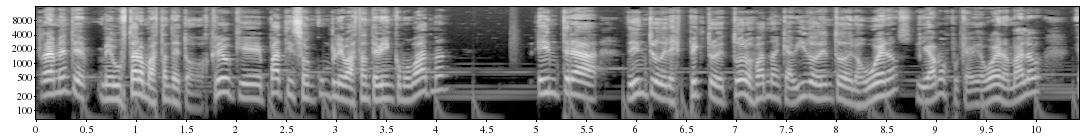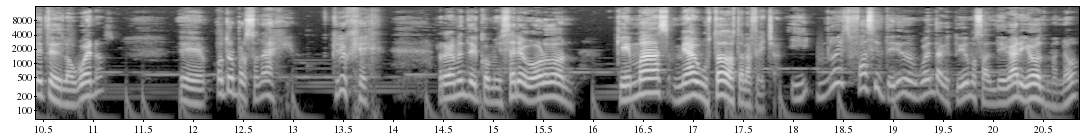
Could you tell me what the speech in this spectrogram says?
realmente me gustaron bastante todos. Creo que Pattinson cumple bastante bien como Batman. Entra dentro del espectro de todos los Batman que ha habido dentro de los buenos, digamos, porque ha habido bueno, malo. Este es de los buenos. Eh, otro personaje, creo que realmente el comisario Gordon que más me ha gustado hasta la fecha. Y no es fácil teniendo en cuenta que tuvimos al de Gary Oldman, ¿no?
